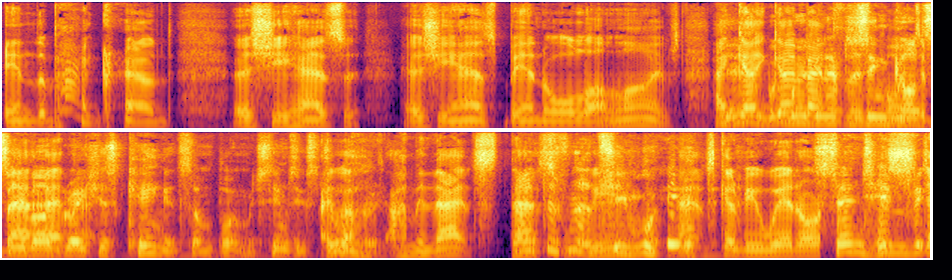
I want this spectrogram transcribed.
in the background as she has as she has been all our lives. And Yeah, go, we're going to have to sing "God Save Our uh, Gracious King" at some point, which seems extraordinary. I mean, that's that's that weird. seem weird? That's going to be weird. Or Send him stamps-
